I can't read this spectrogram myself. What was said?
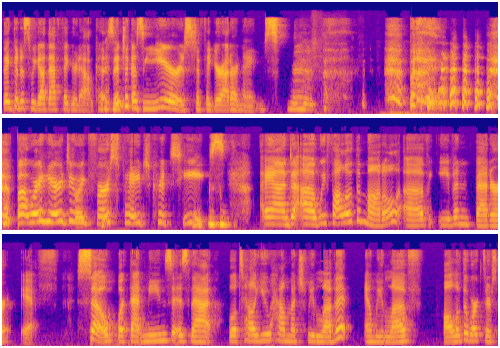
Thank goodness we got that figured out because it took us years to figure out our names. Mm. but, but, we're here doing first page critiques. And uh, we follow the model of even better if. So, what that means is that we'll tell you how much we love it and we love all of the work. There's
